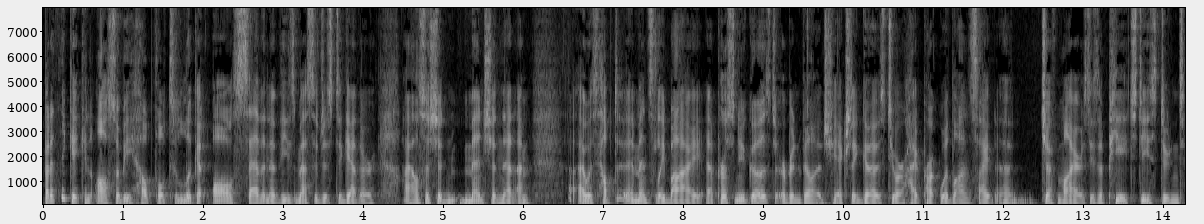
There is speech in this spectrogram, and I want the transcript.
But I think it can also be helpful to look at all seven of these messages together. I also should mention that I'm I was helped immensely by a person who goes to Urban Village. He actually goes to our Hyde Park Woodlawn site. Uh, Jeff Myers, he's a PhD student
